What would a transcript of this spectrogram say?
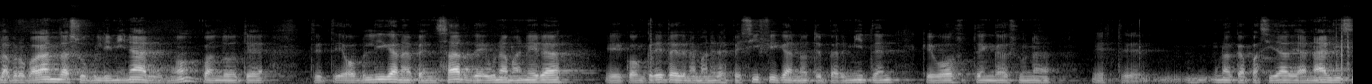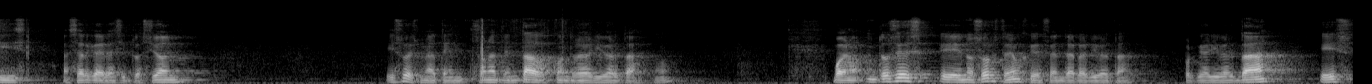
la propaganda subliminal, ¿no? cuando te, te obligan a pensar de una manera eh, concreta y de una manera específica, no te permiten que vos tengas una, este, una capacidad de análisis acerca de la situación. Eso es son atentados contra la libertad. Bueno, entonces eh, nosotros tenemos que defender la libertad, porque la libertad es,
